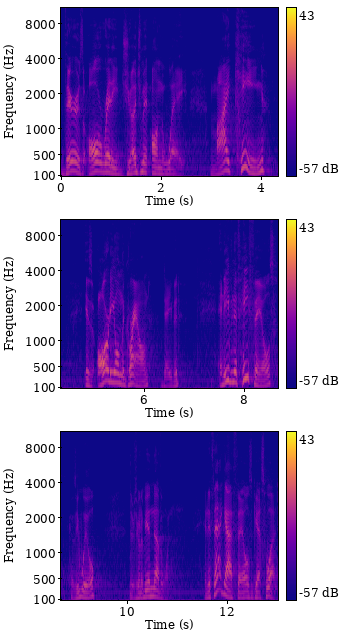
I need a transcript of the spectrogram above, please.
There is already judgment on the way. My king is already on the ground, David, and even if he fails, because he will, there's going to be another one. And if that guy fails, guess what?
